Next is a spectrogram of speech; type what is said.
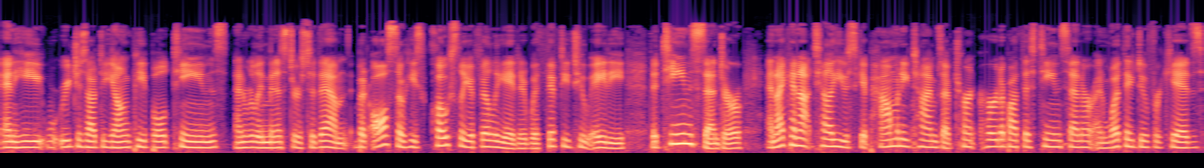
and he reaches out to young people, teens, and really ministers to them. But also, he's closely affiliated with 5280, the Teen Center. And I cannot tell you, Skip, how many times I've turn- heard about this Teen Center and what they do for kids.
